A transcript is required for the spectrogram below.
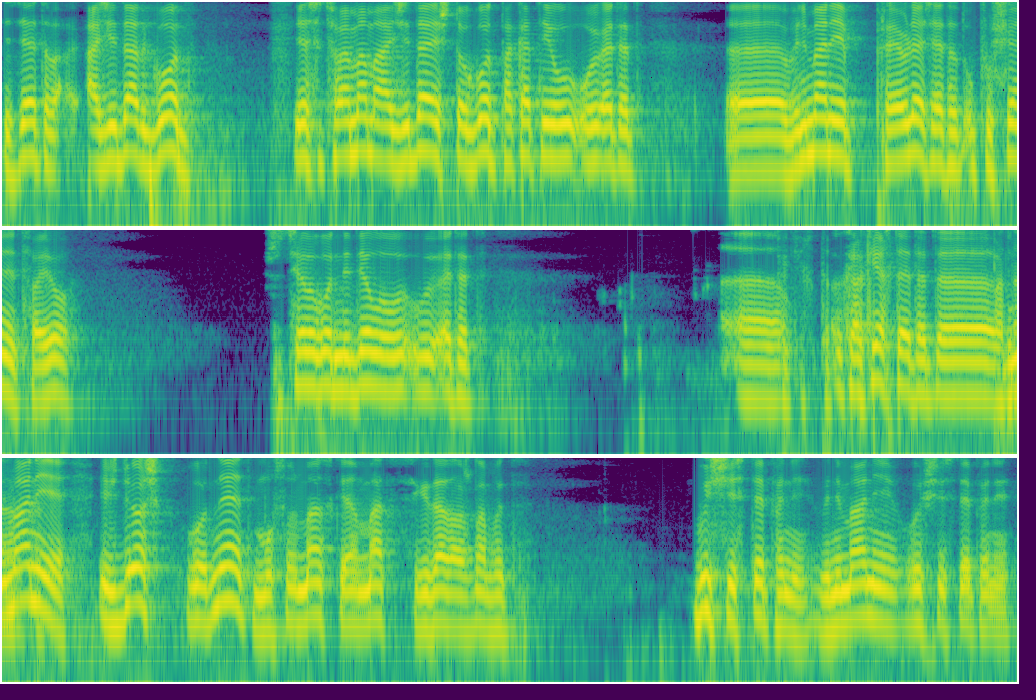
Из-за этого ожидать год. Если твоя мама ожидает, что год, пока ты этот, э, внимание проявляешь, это упущение твое. Что целый год не делал этот, э, каких-то, каких этот, э, внимания и ждешь год. Нет, мусульманская мать всегда должна быть в высшей степени, внимание в высшей степени.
